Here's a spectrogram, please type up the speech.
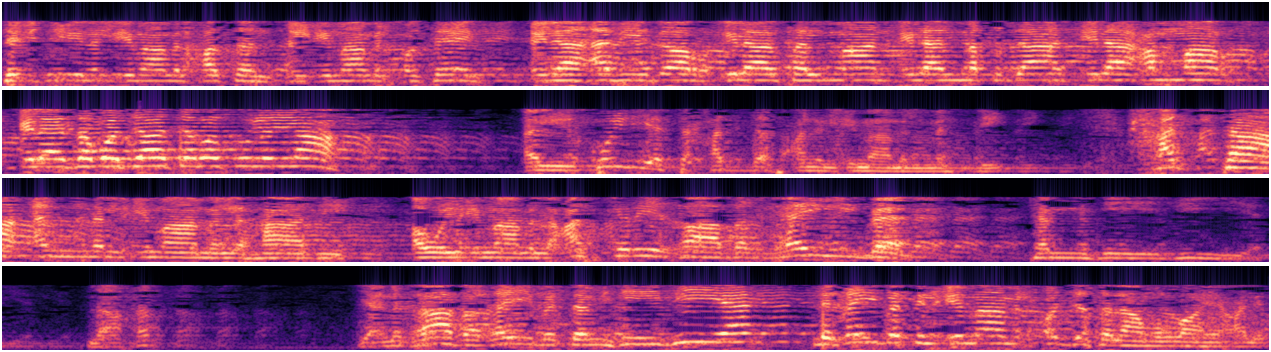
تأتي إلى الإمام الحسن الإمام الحسين إلى أبي ذر إلى سلمان إلى المقداد إلى عمار إلى زوجات رسول الله. الكل يتحدث عن الإمام المهدي. حتى أن الإمام الهادي أو الإمام العسكري غاب غيبة تمهيدية. لاحظ؟ يعني غاب غيبة تمهيدية لغيبة الإمام الحجة سلام الله عليه.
